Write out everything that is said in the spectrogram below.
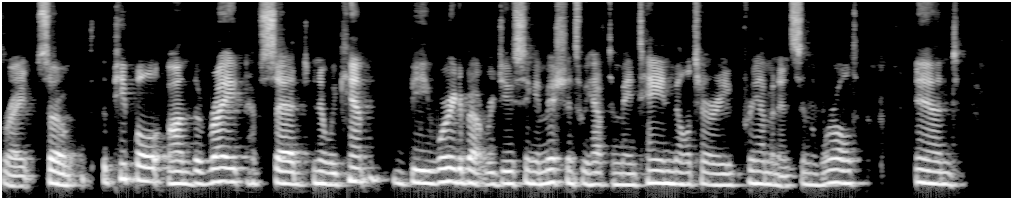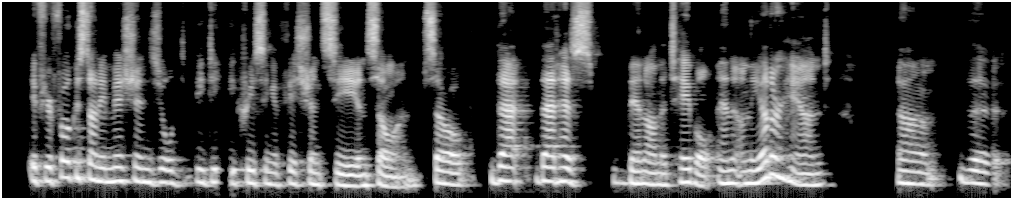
right? So the people on the right have said, you know, we can't be worried about reducing emissions. We have to maintain military preeminence in the world. And if you're focused on emissions, you'll be decreasing efficiency and so on. So that that has been on the table. And on the other hand, um, the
